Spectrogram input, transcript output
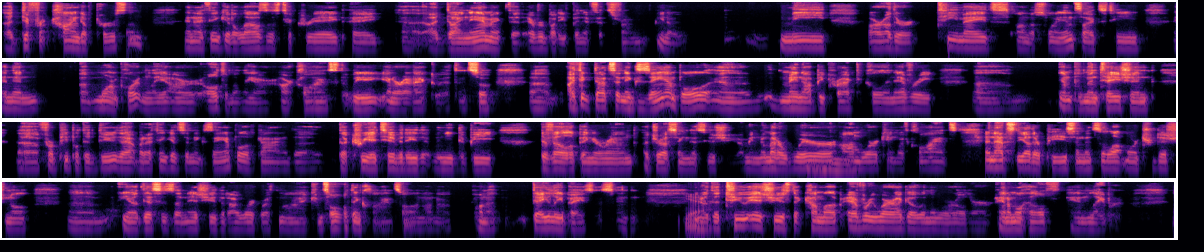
a different kind of person and I think it allows us to create a a dynamic that everybody benefits from. You know, me, our other teammates on the Swine Insights team, and then uh, more importantly, our ultimately our, our clients that we interact with. And so uh, I think that's an example. Uh, may not be practical in every um, implementation uh, for people to do that, but I think it's an example of kind of the the creativity that we need to be developing around addressing this issue. I mean, no matter where mm-hmm. I'm working with clients, and that's the other piece, and it's a lot more traditional. Um, you know, this is an issue that I work with my consulting clients on on a on a daily basis, and yeah. you know, the two issues that come up everywhere I go in the world are animal health and labor.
